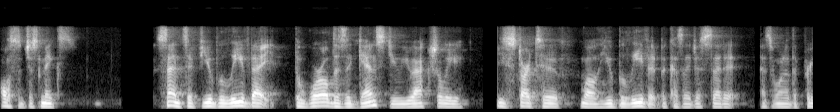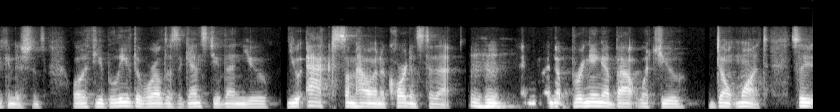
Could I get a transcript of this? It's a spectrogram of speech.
also just makes sense. If you believe that the world is against you, you actually you start to well you believe it because i just said it as one of the preconditions well if you believe the world is against you then you you act somehow in accordance to that Mm-hmm. and you end up bringing about what you don't want so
